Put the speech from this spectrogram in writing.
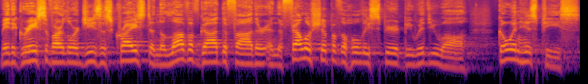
May the grace of our Lord Jesus Christ and the love of God the Father and the fellowship of the Holy Spirit be with you all. Go in his peace.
